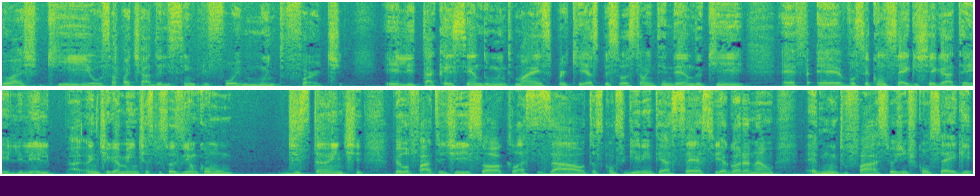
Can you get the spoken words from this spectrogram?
Eu acho que o sapateado ele sempre foi muito forte. Ele está crescendo muito mais porque as pessoas estão entendendo que é, é, você consegue chegar até ele. ele. ele. Antigamente as pessoas viam como distante pelo fato de só classes altas conseguirem ter acesso. E agora não. É muito fácil. A gente consegue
